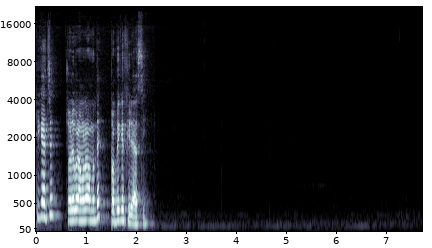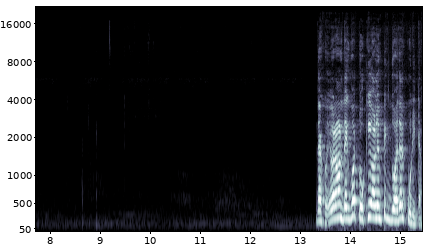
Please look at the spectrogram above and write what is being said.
ঠিক আছে, চলো এবার আমরা আমাদের টপিকে ফিরে আসি। দেখো, এবার আমরা দেখব টোকিও অলিম্পিক দু হাজার কুড়িটা।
